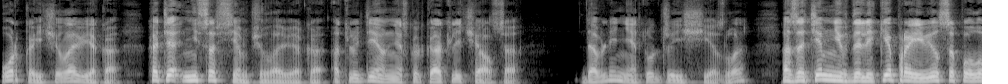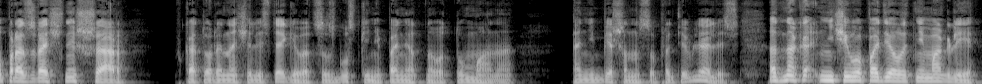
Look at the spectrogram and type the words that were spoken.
орка и человека. Хотя не совсем человека. От людей он несколько отличался. Давление тут же исчезло — а затем невдалеке проявился полупрозрачный шар, в который начали стягиваться сгустки непонятного тумана. Они бешено сопротивлялись, однако ничего поделать не могли.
